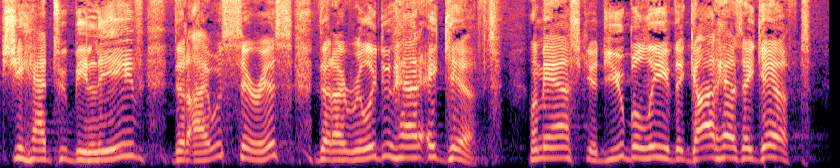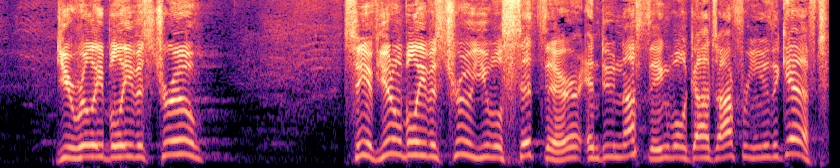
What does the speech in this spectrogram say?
She had to believe that I was serious, that I really do have a gift. Let me ask you, do you believe that God has a gift? Do you really believe it's true? See, if you don't believe it's true, you will sit there and do nothing while God's offering you the gift.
